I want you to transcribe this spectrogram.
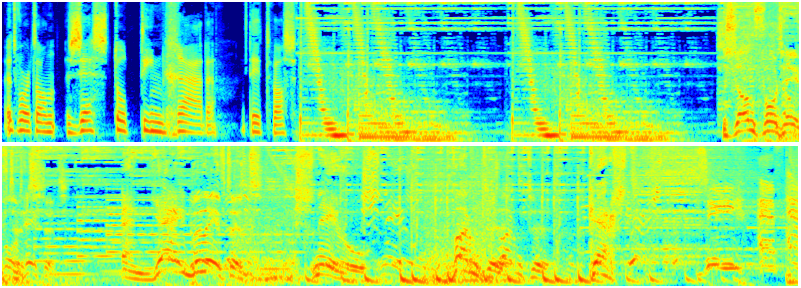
Het wordt dan 6 tot 10 graden. Dit was het. Zandvoort, heeft, het. En jij beleeft het. Sneeuw. Warmte. Warmte. Kerst. ZFM.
